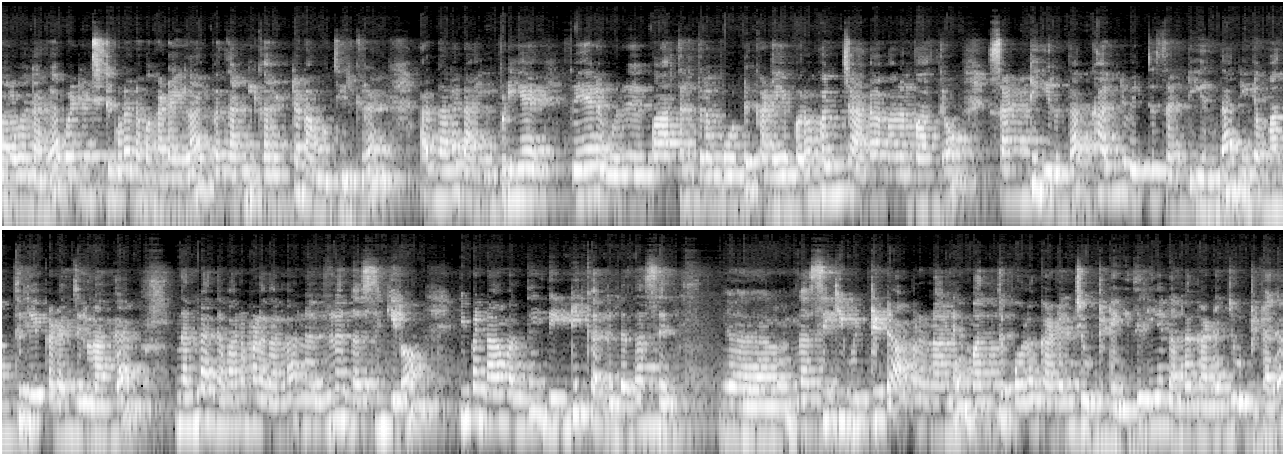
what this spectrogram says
பரவாயில்லைங்க. வடிச்சிட்டு கூட நம்ம கடையலாம். இப்போ தண்ணி கரெக்டாக நான் ஊற்றிருக்கிறேன் அதனால நான் இப்படியே வேறு ஒரு பாத்திரத்தில் போட்டு கடைய போகிறோம் கொஞ்சம் அகலமான பாத்திரம். சட்டி இருந்தால் கல் வச்ச சட்டி இருந்தால் நீங்கள் மத்துலேயே கடைஞ்சிடலாங்க நல்லா அந்த வரமிளகாலாம் நல்லா நசுங்கிடும் இப்போ நான் வந்து இந்த இடிக்கல்லில் தான் செ நசுக்கி விட்டுட்டு அப்புறம் நான் மத்து போல் கடைஞ்சி விட்டுட்டேன். இதுலேயே நல்லா கடைஞ்சி விட்டுட்டேங்க.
